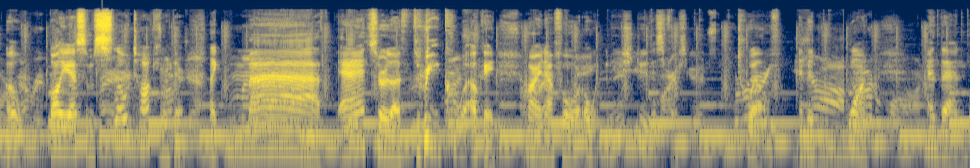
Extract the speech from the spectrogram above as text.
Oh, Baldi has some slow talking right there. Like, math. Answer the three Okay, alright, now for, oh, maybe I should do this first. 12, and then 1. And then,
